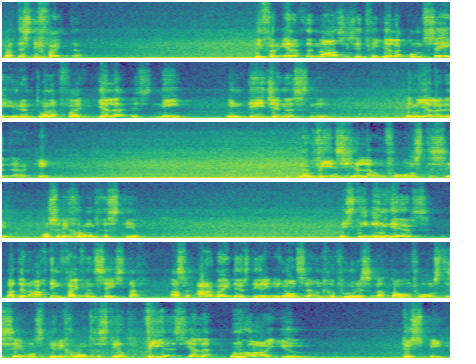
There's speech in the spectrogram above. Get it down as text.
maar dis die feite. Die Verenigde Naties het vir julle kom sê hier in 2005, julle is nie indigenous nie, en julle dit erken. Nou wie is julle om vir ons te sê, ons het die grond gesteel? Is die Indiërs wat in 1865 as arbeiders dier die Engelse ingevoer is in Natal om vir ons te sê, ons het die grond gesteel? Wie is julle? Who are you to speak?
